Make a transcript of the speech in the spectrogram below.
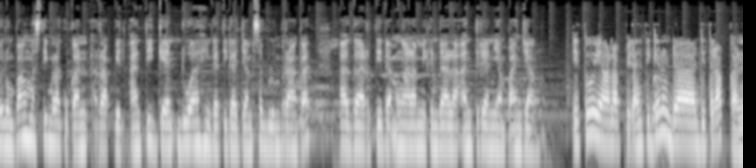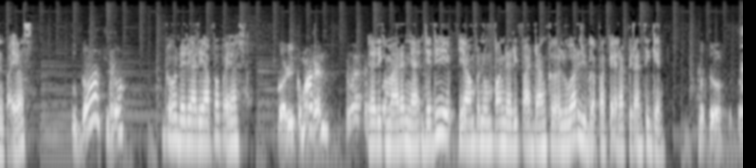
Penumpang mesti melakukan rapid antigen 2 hingga 3 jam sebelum berangkat agar tidak mengalami kendala antrian yang panjang. Itu yang rapid antigen udah diterapkan, Pak Yos? Sudah, sudah. Oh, dari hari apa Pak Yos? Dari kemarin. Dari kemarin ya. Jadi yang penumpang dari Padang ke luar juga pakai rapid antigen? Betul, betul.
